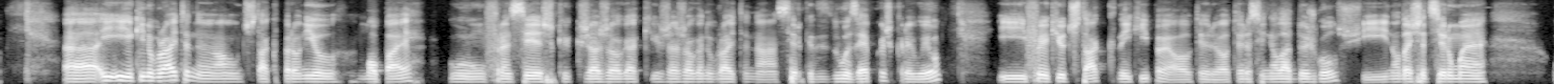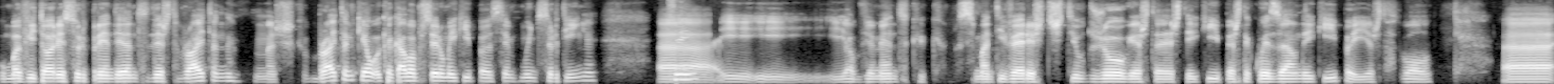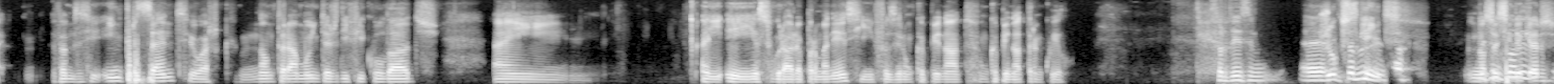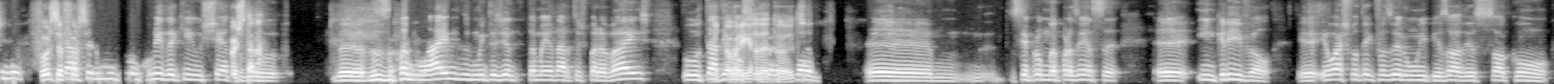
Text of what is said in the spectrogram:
Uh, e, e, aqui no Brighton há um destaque para o Neil Mopai, um francês que, que, já joga aqui, já joga no Brighton há cerca de duas épocas, creio eu, e foi aqui o destaque da equipa ao ter, ao ter assinalado dois golos e não deixa de ser uma, uma vitória surpreendente deste Brighton, mas Brighton que, é, que acaba por ser uma equipa sempre muito certinha uh, e, e, e, obviamente que, que, se mantiver este estilo de jogo, esta, esta equipa, esta coesão da equipa e este futebol uh, vamos dizer, interessante, eu acho que não terá muitas dificuldades em, em, em assegurar a permanência e em fazer um campeonato, um campeonato tranquilo. Certíssimo. Uh, Jogo seguinte. Não sei se ainda queres. Força, está força. Está a ser muito concorrido aqui o chat do, de, dos online, muita gente também a dar-te os parabéns. O Tactical muito obrigado Super a todos. Club, uh, sempre uma presença uh, incrível. Eu acho que vou ter que fazer um episódio só com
